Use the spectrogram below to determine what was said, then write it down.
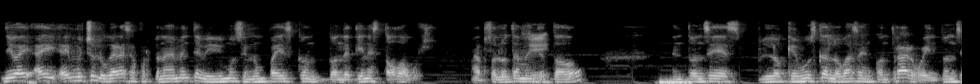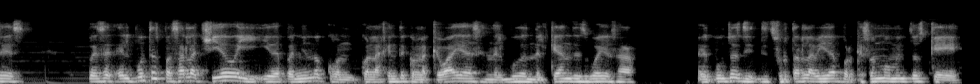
digo, hay, hay, hay, muchos lugares, afortunadamente vivimos en un país con, donde tienes todo, güey absolutamente todo. Entonces, lo que buscas lo vas a encontrar, güey. Entonces, pues el punto es pasarla chido y, dependiendo con, la gente con la que vayas, en el mood en el que andes, güey. O sea, el punto es disfrutar la vida porque son momentos que,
